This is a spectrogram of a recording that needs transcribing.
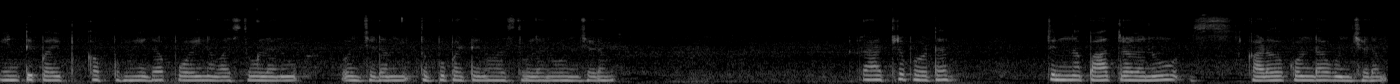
ఇంటి పైపు కప్పు మీద పోయిన వస్తువులను ఉంచడం. తుప్పుపట్టిన వస్తువులను ఉంచడం. రాత్రిపూట తిన్న పాత్రలను కడగకుండా ఉంచడం.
